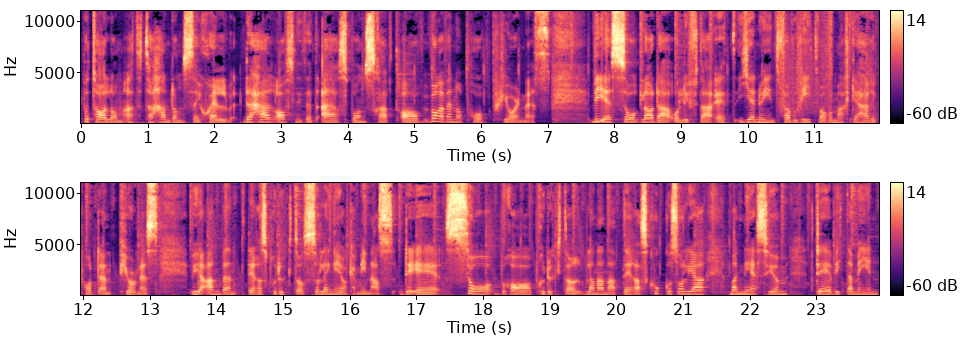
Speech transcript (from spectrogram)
Och på tal om att ta hand om sig själv. Det här avsnittet är sponsrat av våra vänner på Pureness. Vi är så glada att lyfta ett genuint favoritvarumärke här i podden, Pureness. Vi har använt deras produkter så länge jag kan minnas. Det är så bra produkter, bland annat deras kokosolja, magnesium, D-vitamin,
